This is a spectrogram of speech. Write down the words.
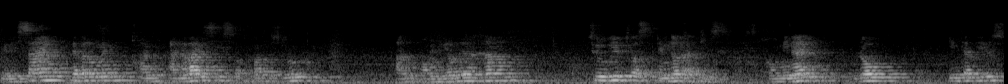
the design, development, and analysis of focus group, and on the other hand, two virtual ethnographies combine group interviews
